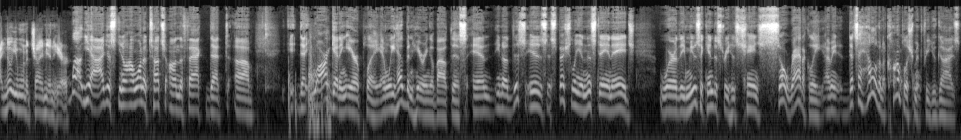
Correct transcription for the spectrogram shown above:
I know you want to chime in here. Well, yeah, I just you know I want to touch on the fact that um, i- that you are getting airplay, and we have been hearing about this, and you know this is especially in this day and age where the music industry has changed so radically. I mean, that's a hell of an accomplishment for you guys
